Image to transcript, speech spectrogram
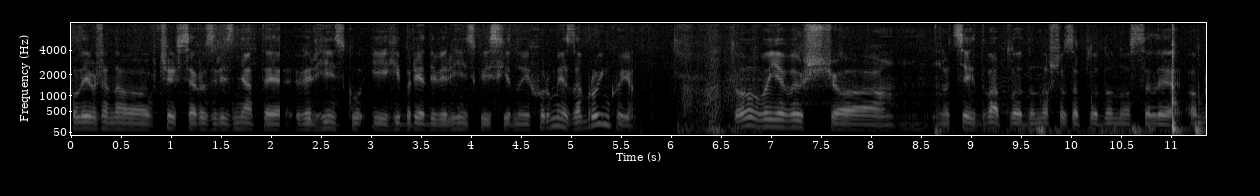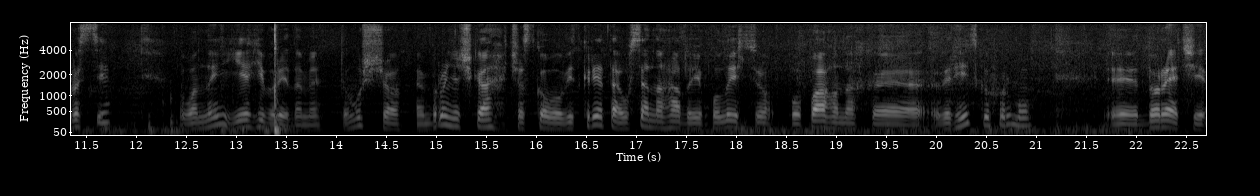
Коли вже навчився розрізняти віргінську і гібриди віргінської східної хурми за брунькою, то виявив, що оцих два плодоно, що заплодоносили образці, вони є гібридами, тому що брунячка частково відкрита, усе нагадує по листю, по пагонах е, віргінську хурму. Е, До речі,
